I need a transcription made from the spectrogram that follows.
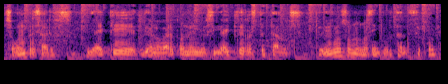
Son empresarios y hay que dialogar con ellos y hay que respetarlos. Pero ellos no son los más importantes de Puebla.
